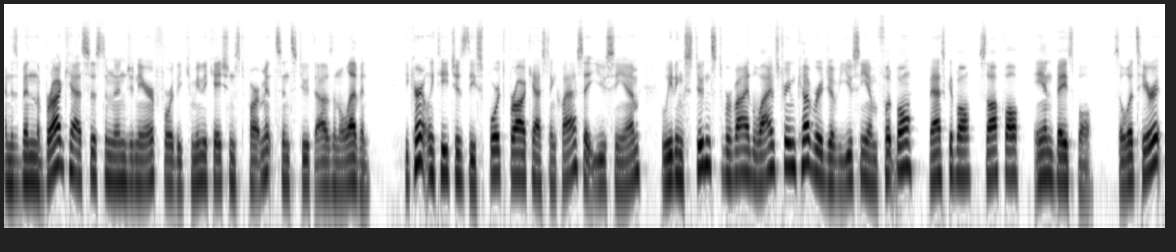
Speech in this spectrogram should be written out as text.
and has been the broadcast system engineer for the communications department since 2011. He currently teaches the sports broadcasting class at UCM, leading students to provide live stream coverage of UCM football, basketball, softball, and baseball. So let's hear it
